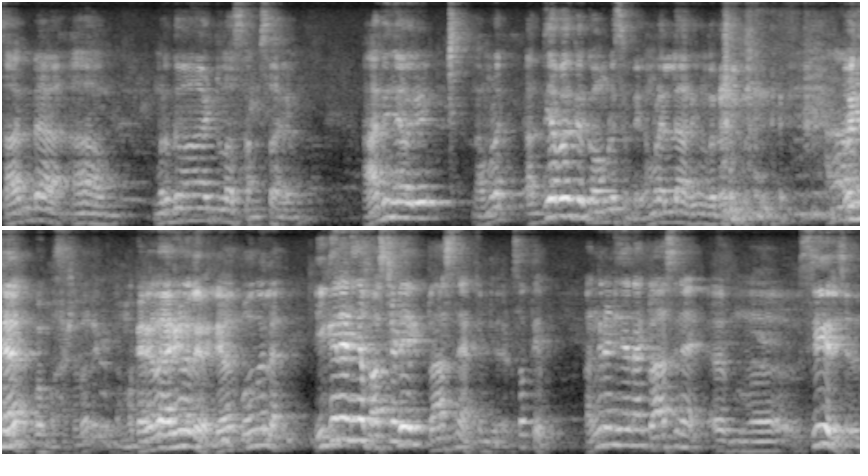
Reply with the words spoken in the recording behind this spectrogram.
സാറിന്റെ ആ മൃദുവായിട്ടുള്ള സംസാരം ആദ്യം ഞാൻ ഒരു നമ്മളെ അധ്യാപകർക്ക് കോംപ്ലക്സ് ഉണ്ട്. നമ്മളെല്ലാം അറിയുന്നവരാണ് പിന്നെ ഞാൻ ഭാഷ പറയും. നമുക്കറിയുന്ന കാര്യങ്ങളല്ലേ? വലിയ പോകുന്നില്ല ഇങ്ങനെയാണ് ഞാൻ ഫസ്റ്റ് ഡേ ക്ലാസ്സിനെ അറ്റൻഡ് ചെയ്തത്. സത്യം. അങ്ങനെയാണ് ഞാൻ ആ ക്ലാസ്സിനെ സ്വീകരിച്ചത്.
